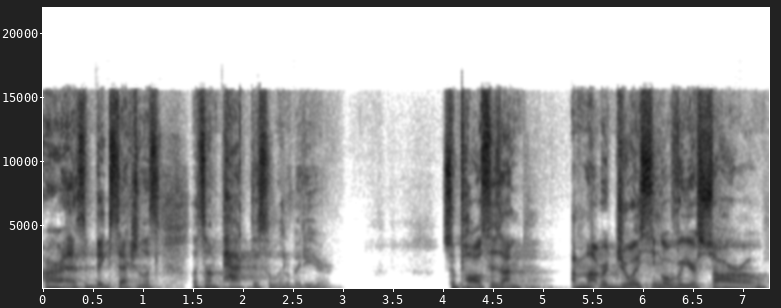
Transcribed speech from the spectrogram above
All right, that's a big section. Let's, let's unpack this a little bit here. So Paul says, I'm, I'm not rejoicing over your sorrow,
